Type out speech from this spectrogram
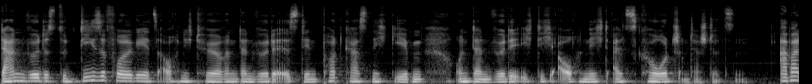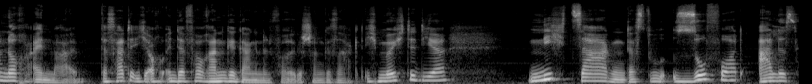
dann würdest du diese Folge jetzt auch nicht hören, dann würde es den Podcast nicht geben und dann würde ich dich auch nicht als Coach unterstützen. Aber noch einmal, das hatte ich auch in der vorangegangenen Folge schon gesagt, ich möchte dir nicht sagen, dass du sofort alles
